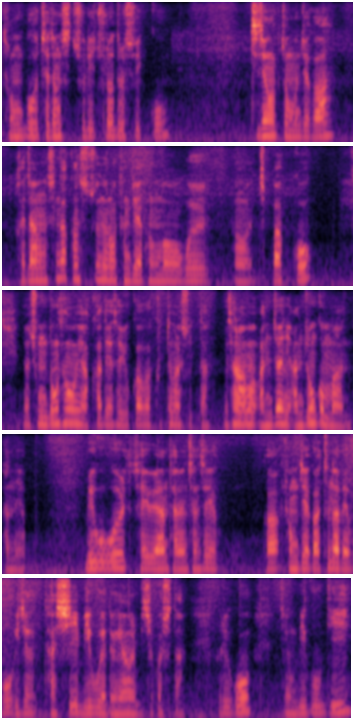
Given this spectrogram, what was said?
정부 재정 지출이 줄어들 수 있고 지정학적 문제가 가장 심각한 수준으로 경제 방목을 어, 짓밟고 중동 상황이 악화돼서 유가가 급등할 수 있다. 이 사람은 완전히 안 좋은 것만 봤네요. 미국을 제외한 다른 전 세계가 경제가 둔화되고 이제 다시 미국에도 영향을 미칠 것이다. 그리고 지금 미국이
